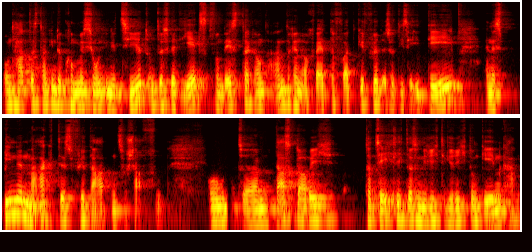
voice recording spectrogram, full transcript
und hat das dann in der Kommission initiiert und das wird jetzt von Vestager und anderen auch weiter fortgeführt, also diese Idee eines Binnenmarktes für Daten zu schaffen. Und ähm, das glaube ich tatsächlich, dass in die richtige Richtung gehen kann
